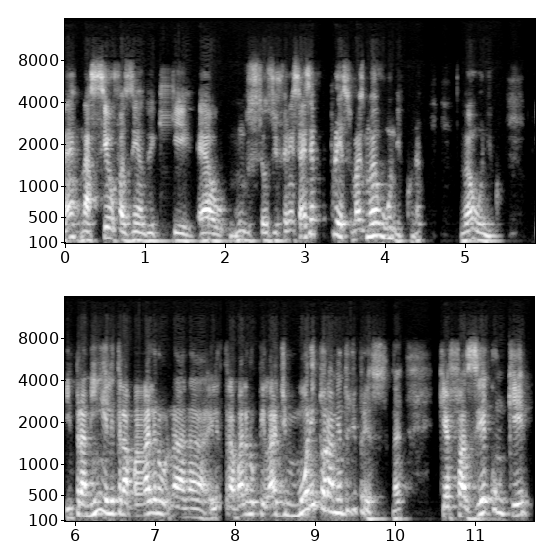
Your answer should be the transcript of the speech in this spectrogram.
né, nasceu fazendo e que é um dos seus diferenciais é preço, mas não é o único, né? Não é o único. E para mim ele trabalha no, na, na, ele trabalha no pilar de monitoramento de preço, né? Que é fazer com que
